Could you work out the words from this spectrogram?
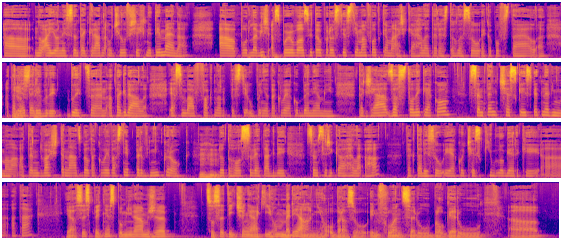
A, no a Jony jsem tenkrát naučil všechny ty jména a podle víš a spojoval si to prostě s těma fotkama a říká, hele, Teres, tohle jsou Eka Style a, a tady Jasně. je tady Blitzen a tak dále. Já jsem byla fakt no, prostě úplně takový jako Benjamin. Takže já za stolik jako jsem ten český svět nevnímala a ten 2014 byl takový vlastně první krok mm-hmm. do toho světa, kdy jsem si říkala, hele, aha, tak tady jsou i jako český blogerky a, a tak. Já si zpětně vzpomínám, že co se týče nějakého mediálního obrazu influencerů, blogerů, uh,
